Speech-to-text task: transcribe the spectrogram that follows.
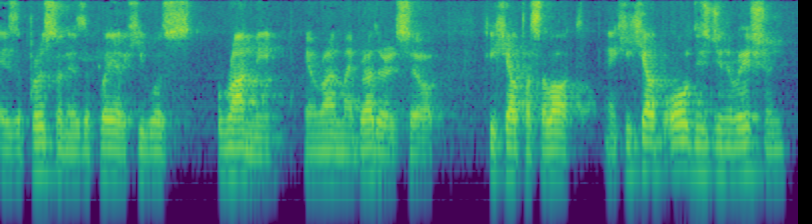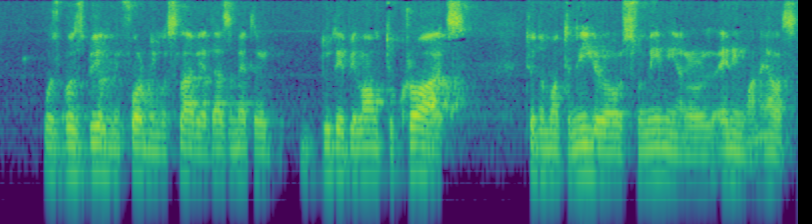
as a person as a player he was around me and around my brother so he helped us a lot. And he helped all this generation was was built in former yugoslavia. Doesn't matter do they belong to croats to the Montenegro or Slovenia or anyone else.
